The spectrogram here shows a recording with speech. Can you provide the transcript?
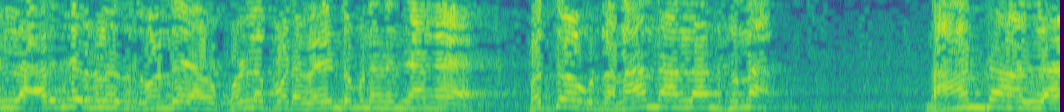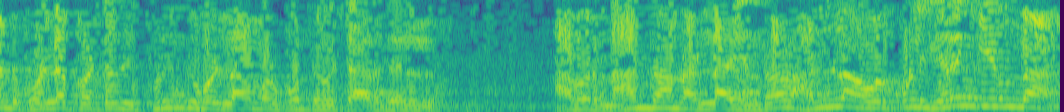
எல்லா அறிஞர்களும் அதுக்கு வந்து அவர் கொல்லப்பட வேண்டும் நினைஞ்சாங்க. பத்துவா கொடுத்தா நான் தான் அல்லான்னு சொன்னேன். நான் தான் அல்லாண்டு கொல்லப்பட்டதை புரிந்து கொள்ளாமல் கொண்டு விட்டார்கள். அவர் நான் தான் அல்லா என்றால் அல்லாஹ் அவருக்குள் இறங்கி இருந்தான்.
